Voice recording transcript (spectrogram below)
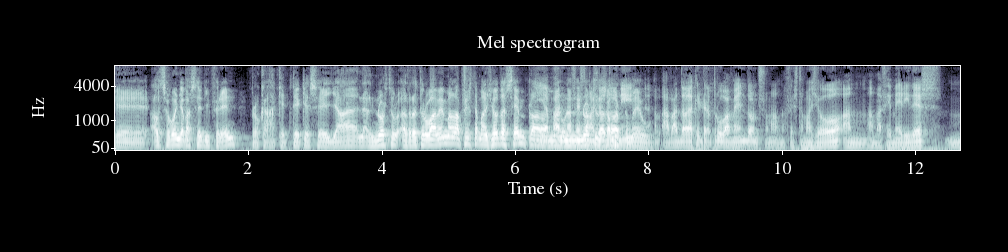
Eh, el segon ja va ser diferent, però clar, aquest té que ser ja el, nostre, el retrobament a la festa major de sempre, I a part una festa major, Toni, Bartomeu. a banda d'aquest retrobament, doncs, home, una festa major amb, amb efemèrides mm,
